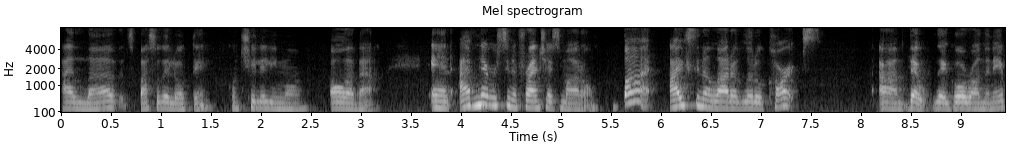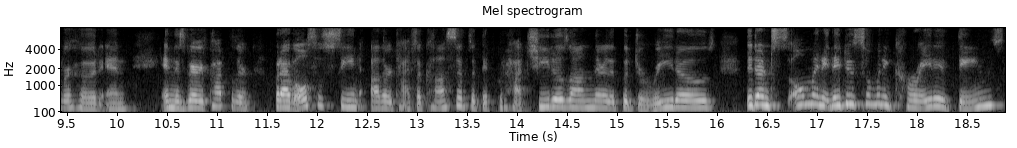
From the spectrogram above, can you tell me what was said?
I love is vaso de elote con chile limon, all of that. And I've never seen a franchise model, but I've seen a lot of little carts um, that, that go around the neighborhood and and is very popular. But I've also seen other types of concepts that they put hot Cheetos on there, they put Doritos. They've done so many, they do so many creative things.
